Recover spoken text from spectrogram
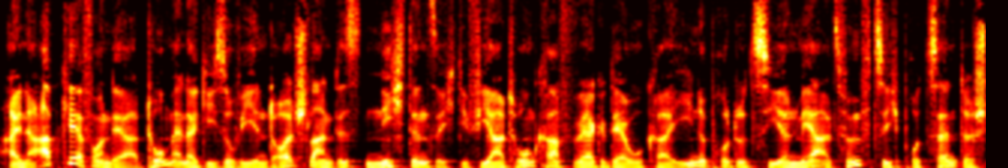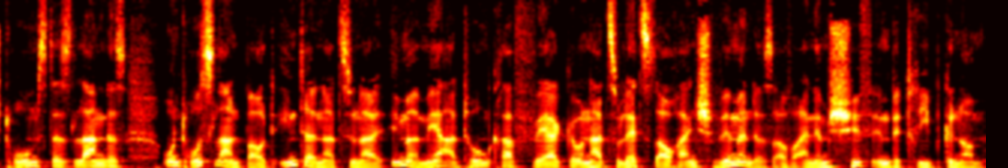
Eine Abkehr von der Atomenergie so wie in Deutschland ist nicht in Sicht. Die vier Atomkraftwerke der Ukraine produzieren mehr als 50 Prozent des Stroms des Landes und Russland baut international immer mehr Atomkraftwerke und hat zuletzt auch ein schwimmendes auf einem Schiff in Betrieb genommen.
